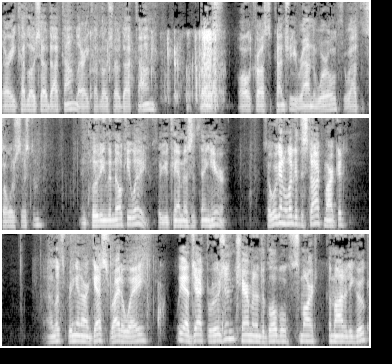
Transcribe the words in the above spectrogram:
larrykudlowshow.com, larrykudlowshow.com. Runs all across the country, around the world, throughout the solar system, including the Milky Way. So you can't miss a thing here. So we're going to look at the stock market. Uh, let's bring in our guests right away. We have Jack Bouroudjian, chairman of the Global Smart Commodity Group.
